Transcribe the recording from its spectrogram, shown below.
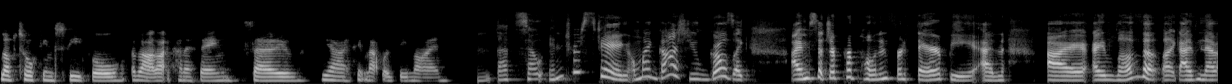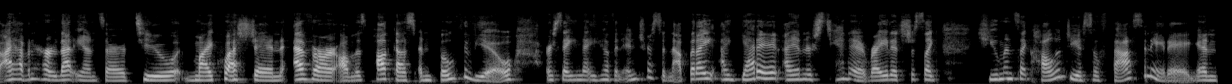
love talking to people about that kind of thing. So yeah, I think that would be mine. That's so interesting. Oh my gosh, you girls, like I'm such a proponent for therapy and I I love that like I've never I haven't heard that answer to my question ever on this podcast and both of you are saying that you have an interest in that. But I I get it. I understand it, right? It's just like human psychology is so fascinating and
